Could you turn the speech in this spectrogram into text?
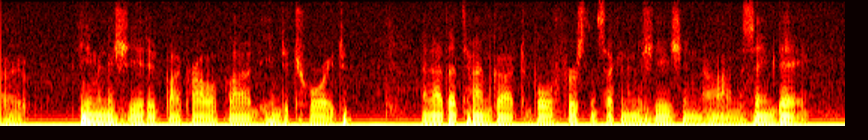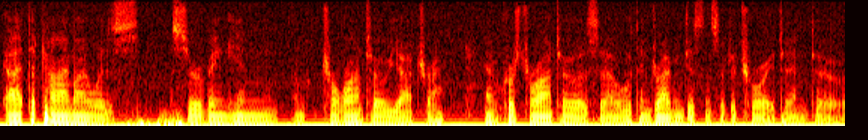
uh, I came initiated by Prabhupada in Detroit. And at that time got both first and second initiation on the same day. At the time I was serving in um, Toronto Yatra and of course Toronto is uh, within driving distance of Detroit. And uh,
